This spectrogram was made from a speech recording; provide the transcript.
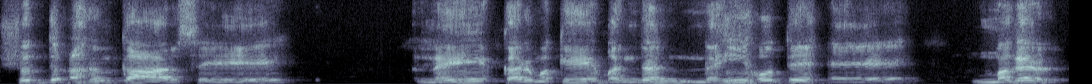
शुद्ध अहंकार से नए कर्म के बंधन नहीं होते हैं मगर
